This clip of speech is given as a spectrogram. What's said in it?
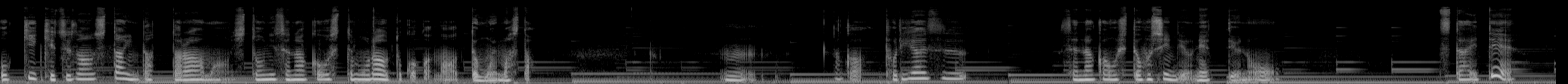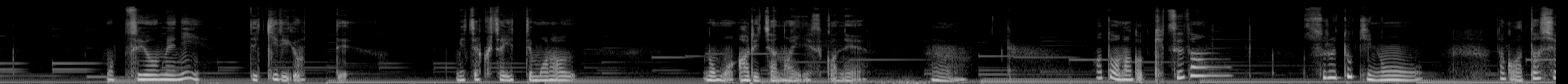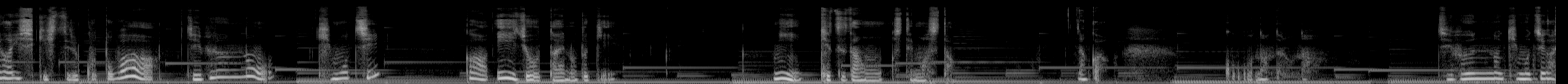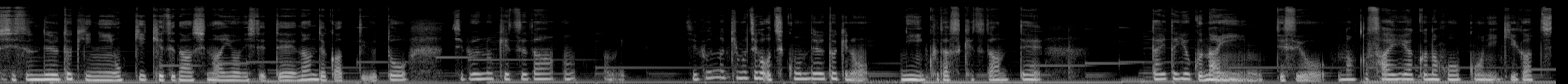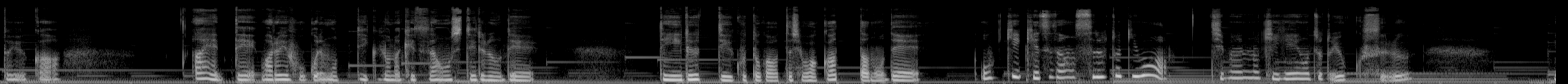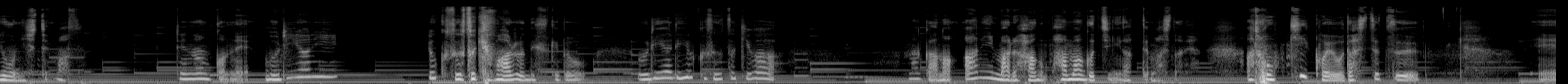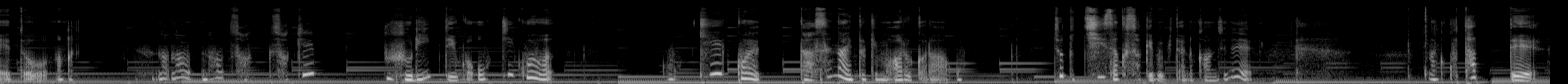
大きい決断したいんだったら、まあ、人に背中を押してもらうとかかなって思いました。うん。なんかとりあえず背中を押してほしいんだよねっていうのを伝えてもう強めにできるよってめちゃくちゃ言ってもらうのもありじゃないですかね。うん。あとはなんか決断する時のなんか私が意識してることは自分の気持ちがいい状態の時に決断をしてました。なんかこうなんだろうな。自分の気持ちが沈んでる時に大きい決断しないようにしててなんでかっていうと自分の決断んあの自分の気持ちが落ち込んでる時のに下す決断って大体良くないんですよ。なんか最悪な方向に行きがちというかあえて悪い方向に持っていくような決断をしているのでているっていうことが私分かったので大きい決断をする時は自分の機嫌をちょっと良くするようにしてます。でなんかね無理やり良くする時もあるんですけど無理やり良くする時はなんかあの、アニマル浜口になってましたね。あの、大きい声を出しつつ、えっ、ー、と、なんか、な、な、な、さ、叫ぶふりっていうか、大きい声は、大きい声出せない時もあるから、ちょっと小さく叫ぶみたいな感じで、なんかこう立って、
